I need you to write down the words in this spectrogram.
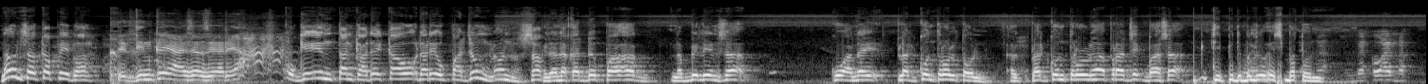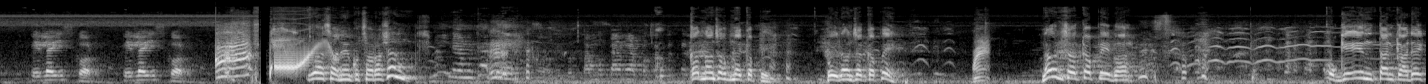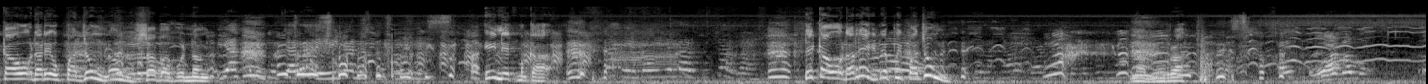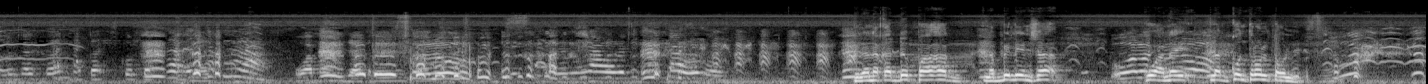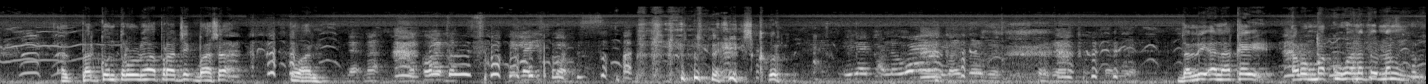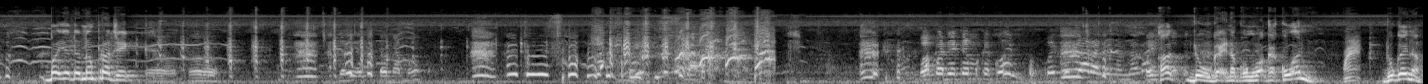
Naon sa kape ba? din kaya sa sir ya. O giintan ka day kao dari og padjong naon sa pila nakadepaag nabilin sa kuan ay flood control ton. Ag flood control nga project ba sa TPWS baton. Nakuha na. Pilay score. Pilay score. Ya sa nang kutsara siyang. Ka naon sa kape? Hoy naon sa kape? Naon sa kape ba? O giintan ka day kao dari og padjong naon sa babon ng init man ka. Ikaw dari, di pa padjong. Namura. Mo. Kaya maka-score ka. Mo. Pila nakadepaag nabilin sa kuan ay flood control ton. Ag flood control nga project ba sa kuan. Na, na, nakuha na. Pilay score. School. Ilay palaway. Dali ana kay arong makuha na to ng bayadan ng project. Oo. Dali ito na mo. Wapa na ka makakuhan. May kutsara na naman. At dugay na kung wa ka kuan. Dugay na.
